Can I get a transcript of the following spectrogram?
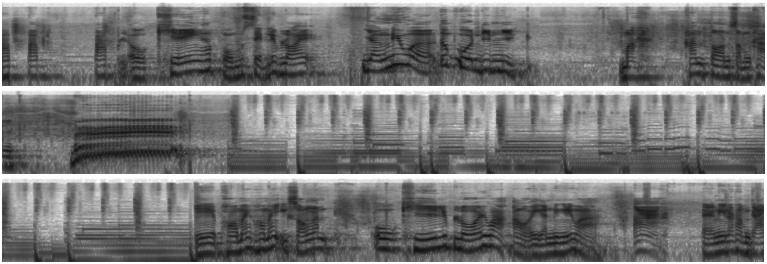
ปั๊บปั๊บปั๊บโอเคครับผมเสร็จเรียบร้อย อย่างนี้ว่ะต้องพรวนดินอีก มาขั้นตอนสำคัญเอพอไหมพอไหมอีกสองอัน โอเคเรียบร้อยว่ะเอาอีกอันหนึ่งนี่หว่า อ่าแต่อันนี้เราทำการ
